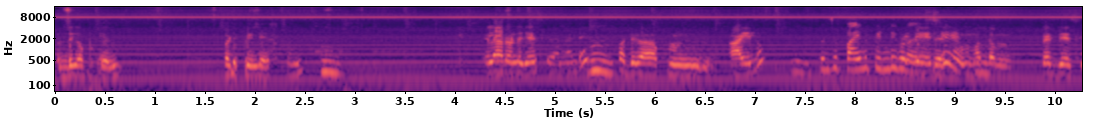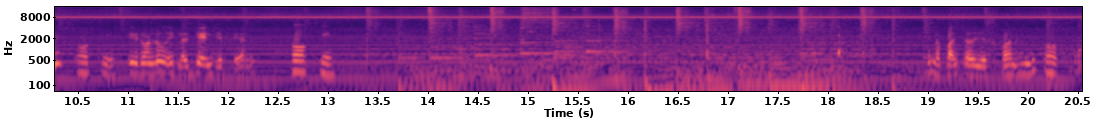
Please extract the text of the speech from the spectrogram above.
కొద్దిగా పొ- పొడి పిండి వేసుకొని ఇలా రెండు చేసేయాలండి కొద్దిగా ఆయిల్ కొంచెం పైన పిండి కూడా వేసి. మొత్తం స్ప్రెడ్ చేసి ఓకే. ఈ రెండు ఇట్లా జాయిన్ చేసేయాలి. ఓకే. ఇలా పల్చగా చేసుకోవాలండి. ఓకే.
